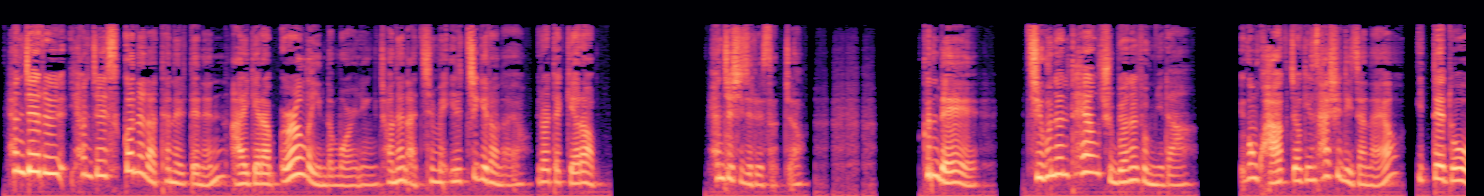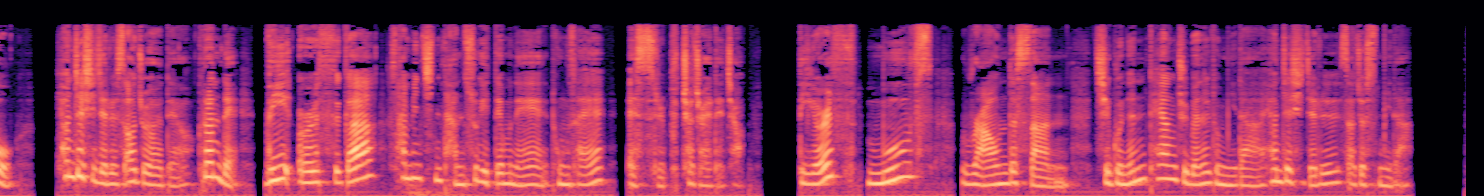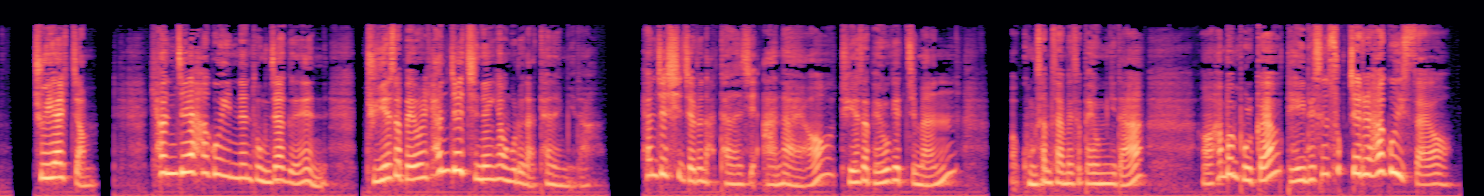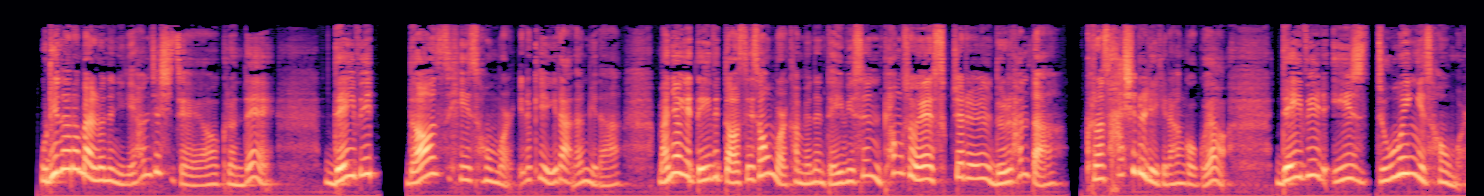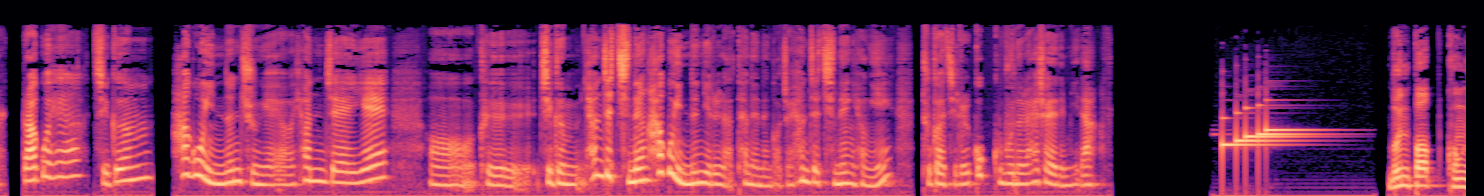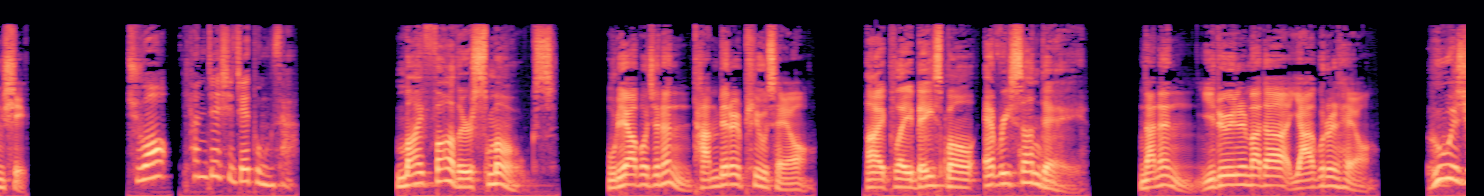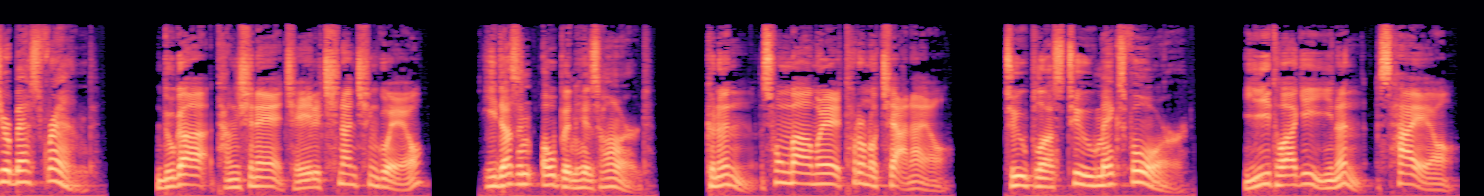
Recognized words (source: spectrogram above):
현재를 현재의 습관을 나타낼 때는 I get up early in the morning. 저는 아침에 일찍 일어나요. 이럴 때 get up. 현재 시제를 썼죠. 근데 지구는 태양 주변을 돕니다. 이건 과학적인 사실이잖아요. 이때도 현재 시제를 써줘야 돼요. 그런데 the earth가 3인칭 단수기 때문에 동사에 s를 붙여줘야 되죠. The earth moves round the sun. 지구는 태양 주변을 돕니다. 현재 시제를 써줬습니다. 주의할 점. 현재 하고 있는 동작은 뒤에서 배울 현재 진행형으로 나타냅니다. 현재 시제로 나타나지 않아요. 뒤에서 배우겠지만 033에서 배웁니다. 어, 한번 볼까요? 데이빗은 숙제를 하고 있어요. 우리나라 말로는 이게 현재 시제예요. 그런데 David does his homework 이렇게 얘기를 안 합니다. 만약에 David does his homework 하면은 데이빗은 평소에 숙제를 늘 한다. 그런 사실을 얘기를 한 거고요. David is doing his homework 라고 해야 지금 하고 있는 중이에요. 현재의 어, 그, 지금 현재 진행하고 있는 일을 나타내는 거죠. 현재 진행형이 두 가지를 꼭 구분을 하셔야 됩니다. 문법 공식. 주어, 현재 시제 동사. My father smokes. 우리 아버지는 담배를 피우세요. I play baseball every Sunday. 나는 일요일마다 야구를 해요. Who is your best friend? 누가 당신의 제일 친한 친구예요? He doesn't open his heart. 그는 속마음을 털어놓지 않아요. 2 plus 2 makes 4. 2 더하기 2는 4예요.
